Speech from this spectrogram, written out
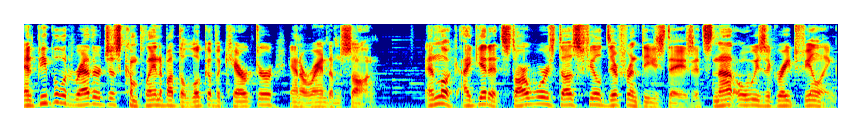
And people would rather just complain about the look of a character and a random song. And look, I get it, Star Wars does feel different these days. It's not always a great feeling.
